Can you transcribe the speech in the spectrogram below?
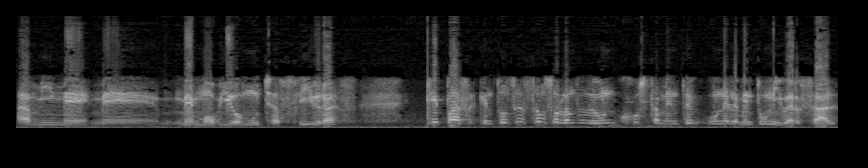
a mí me, me, me movió muchas fibras. ¿Qué pasa? Que entonces estamos hablando de un justamente un elemento universal,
